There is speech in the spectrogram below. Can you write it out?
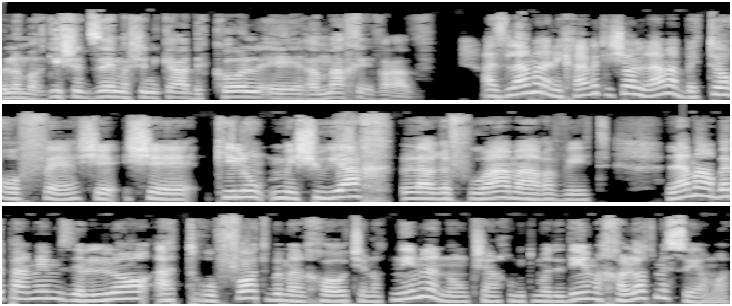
ולא מרגיש את זה, מה שנקרא, בכל אה, רמ"ח איבריו. אז למה, אני חייבת לשאול, למה בתור רופא, שכאילו משוייך לרפואה המערבית, למה הרבה פעמים זה לא התרופות במרכאות שנותנים לנו כשאנחנו מתמודדים עם מחלות מסוימות?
